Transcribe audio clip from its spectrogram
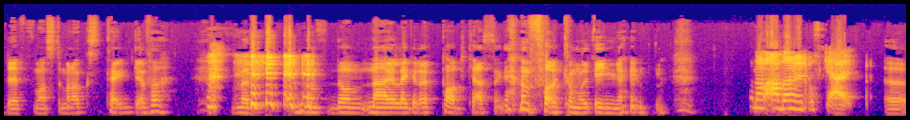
Det måste man också tänka på. Men de, de, när jag lägger upp podcasten kan folk kommer ringa in. Och de addar mig på Skype. Eh,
